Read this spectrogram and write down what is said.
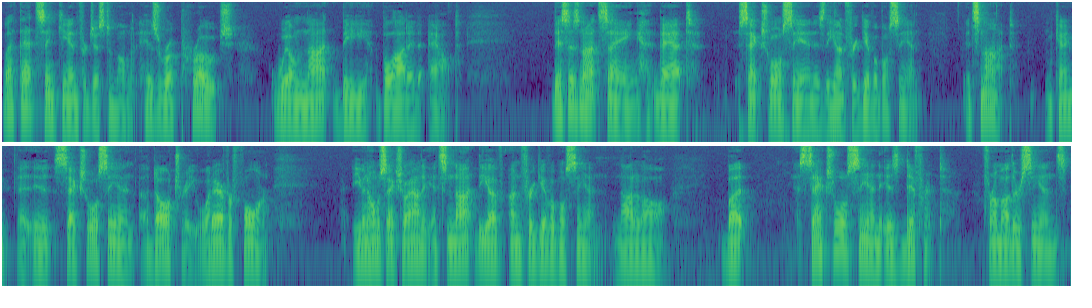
Let that sink in for just a moment. His reproach will not be blotted out. This is not saying that sexual sin is the unforgivable sin. It's not. Okay? Sexual sin, adultery, whatever form, even homosexuality. It's not the unforgivable sin, not at all. But sexual sin is different from other sins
